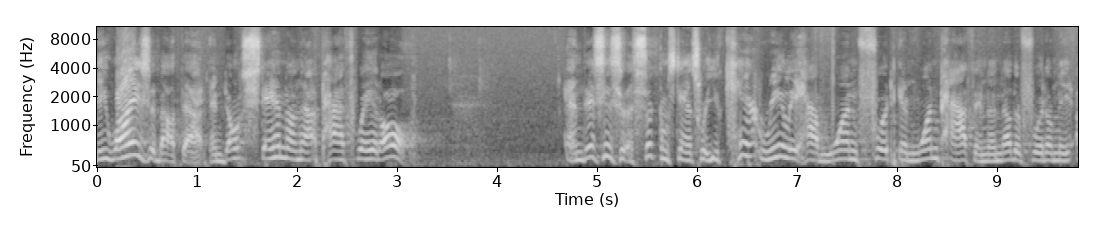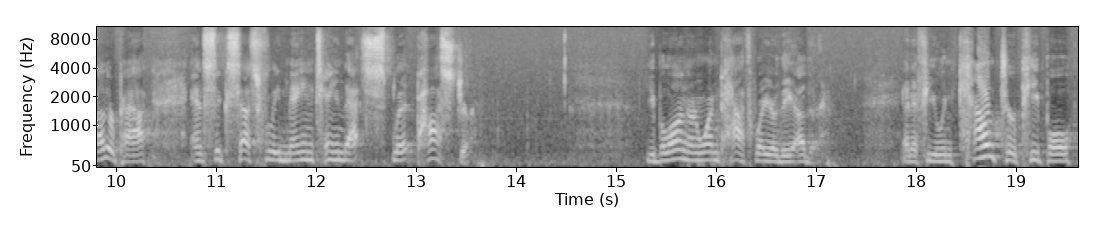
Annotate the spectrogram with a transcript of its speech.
Be wise about that and don't stand on that pathway at all. And this is a circumstance where you can't really have one foot in one path and another foot on the other path and successfully maintain that split posture. You belong on one pathway or the other. And if you encounter people,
